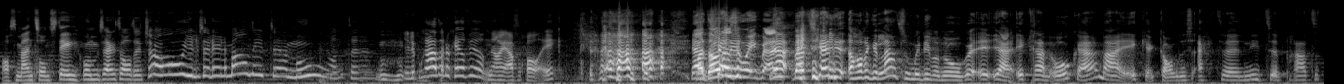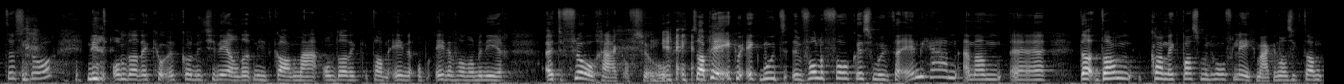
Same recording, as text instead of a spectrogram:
Als mensen ons tegenkomen, zeggen ze altijd... Zo, jullie zijn helemaal niet eh, moe, want eh, jullie praten nog heel veel. Nou ja, vooral ik. Ja, Maar dat is hoe ik ben. Ja, maar het schijnt- had ik het laatst nog met iemand over. Ja, ik ren ook, hè, maar ik kan dus echt niet praten tussendoor. niet omdat ik co- conditioneel dat niet kan, maar omdat ik dan een, op een of andere manier uit de flow raak of zo. Snap je? Ik, ik moet volle focus moet ik daarin gaan en dan, da- dan kan ik pas mijn hoofd leegmaken. En als ik dan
